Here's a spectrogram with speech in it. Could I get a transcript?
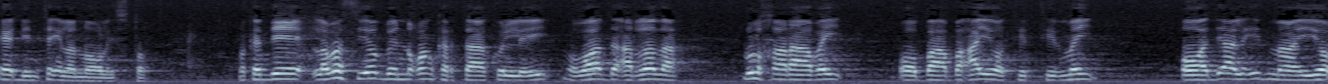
ee dhintay in la noolaysto. Marka dee laba siyood bay noqon kartaa kolley mawaadda arlada dhul kharaabay oo baaba'ay oo tirtirmay oo haddii alla idmaayo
